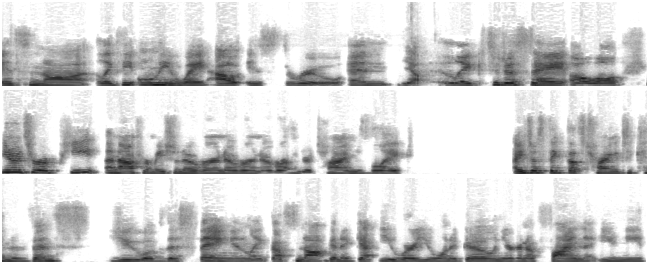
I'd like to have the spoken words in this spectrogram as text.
it's not like the only way out is through and yeah like to just say oh well you know to repeat an affirmation over and over and over a hundred times like i just think that's trying to convince you of this thing and like that's not going to get you where you want to go and you're going to find that you need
